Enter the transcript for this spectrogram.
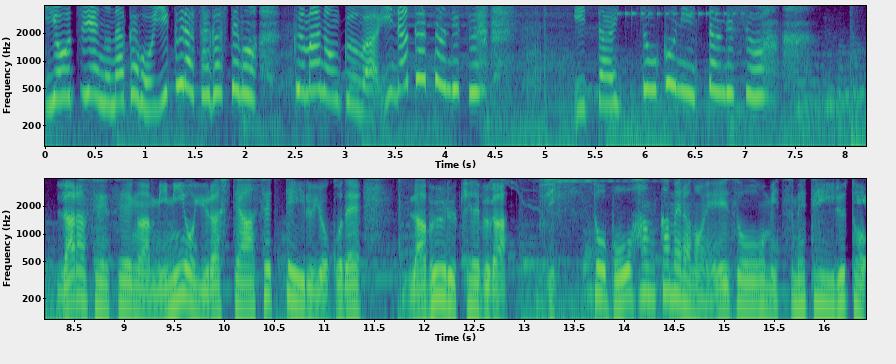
幼稚園の中をいくら探してもくまのんくんはいなかったんです。一体どこに行ったんでしょう？ララ先生が耳を揺らして焦っている横でラブール警部がじっと防犯カメラの映像を見つめていると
